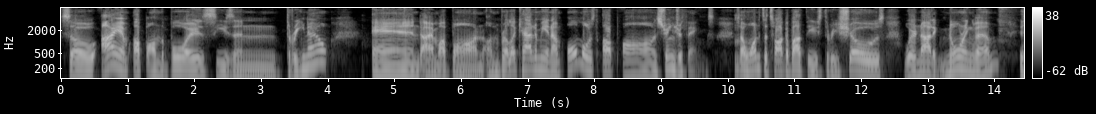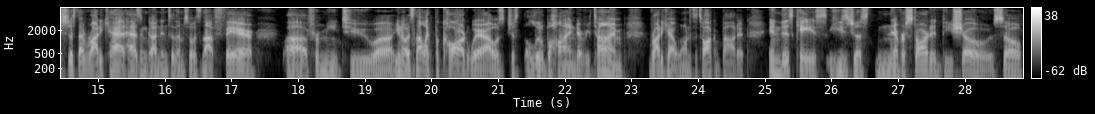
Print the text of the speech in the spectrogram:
So i am up on the boys season three now and i'm up on umbrella academy and i'm almost up on stranger things. So i hmm. wanted to talk about these three shows. We're not ignoring them. It's just that roddy cat hasn't gotten into them so it's not fair uh, for me to, uh, you know, it's not like Picard where I was just a little behind every time Roddy Cat wanted to talk about it. In this case, he's just never started these shows. So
